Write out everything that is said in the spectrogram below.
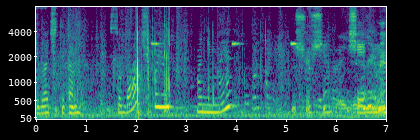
І бачите, там собачкою, аніме. І що ще? Ще аніме.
